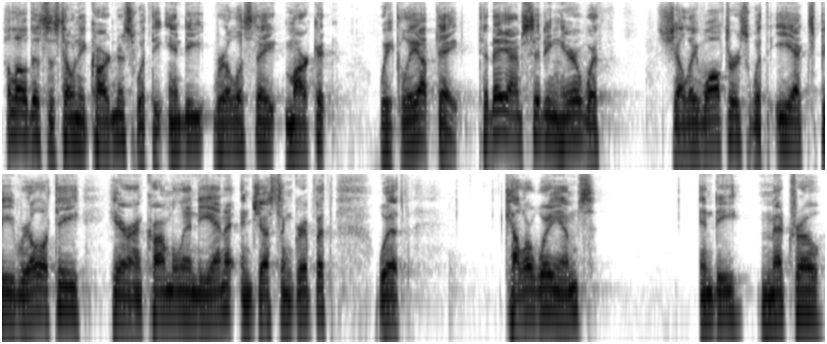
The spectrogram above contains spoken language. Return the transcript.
Hello, this is Tony Cardenas with the Indy Real Estate Market Weekly Update. Today I'm sitting here with Shelly Walters with eXp Realty here in Carmel, Indiana, and Justin Griffith with Keller Williams, Indy Metro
